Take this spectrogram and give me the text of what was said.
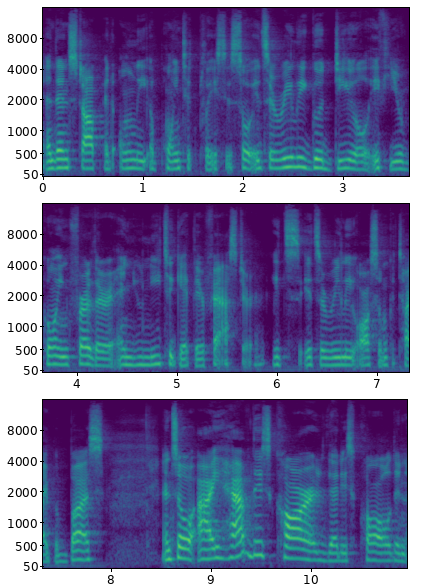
and then stop at only appointed places. So, it's a really good deal if you're going further and you need to get there faster. It's, it's a really awesome type of bus. And so, I have this card that is called an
